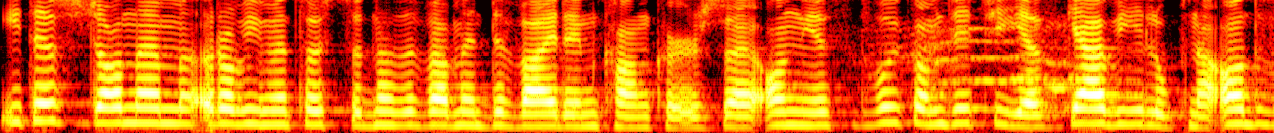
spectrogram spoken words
i też z Johnem robimy coś, co nazywamy divide and conquer, że on jest dwójką dzieci, ja z Gabi lub na odwrót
